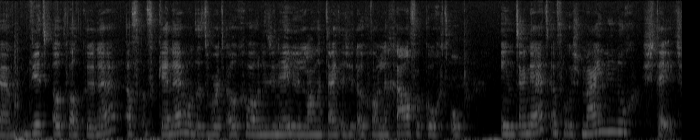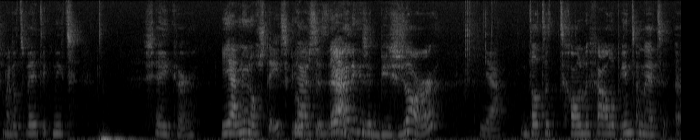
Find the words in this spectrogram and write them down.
ehm, dit ook wel kunnen of, of kennen. Want het wordt ook gewoon, is een hele lange tijd, is het ook gewoon legaal verkocht op internet. En volgens mij nu nog steeds. Maar dat weet ik niet zeker. Ja, nu nog steeds, klopt. Ja, is- ja. Eigenlijk is het bizar ja. dat het gewoon legaal op internet eh,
